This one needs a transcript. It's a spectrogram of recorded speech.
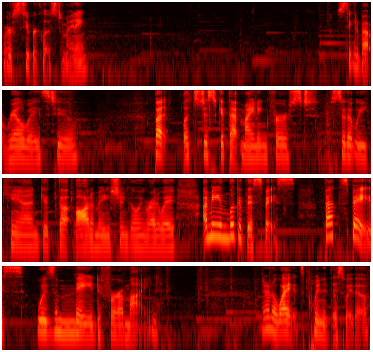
We're super close to mining. I was thinking about railways too. But let's just get that mining first so that we can get the automation going right away. I mean, look at this space. That space was made for a mine. I don't know why it's pointed this way though.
